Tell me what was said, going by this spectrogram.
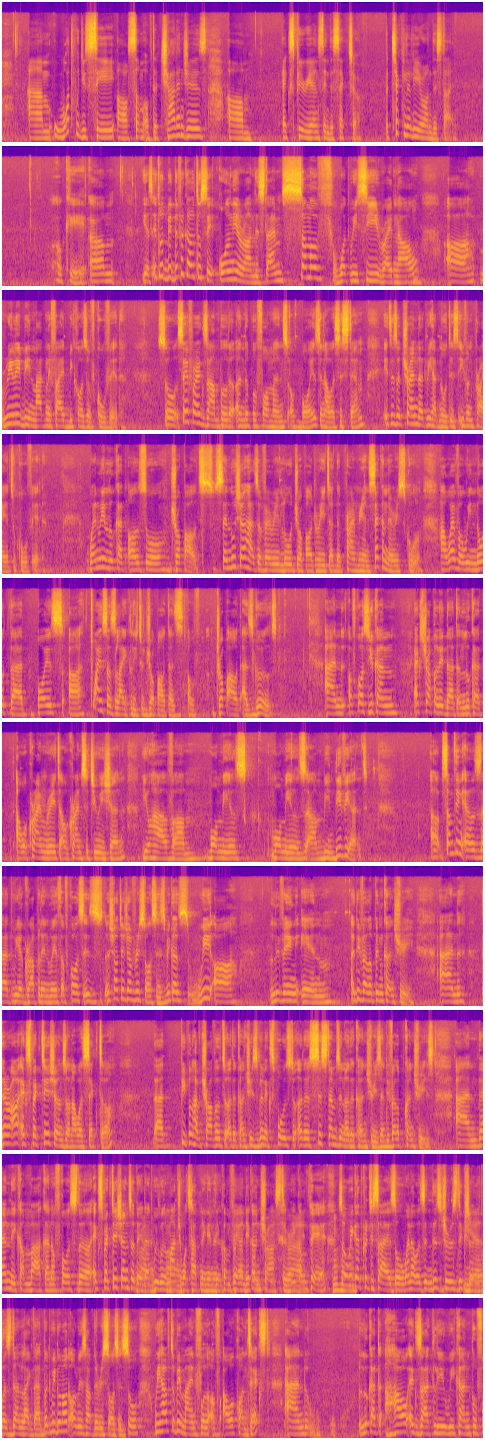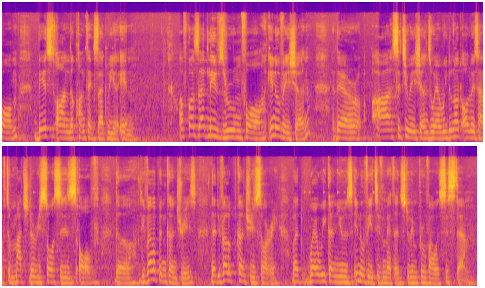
Um, what would you say are some of the challenges um, experienced in the sector, particularly around this time? Okay. Yes, it would be difficult to say only around this time. Some of what we see right now mm -hmm are really being magnified because of COVID. So say, for example, the underperformance of boys in our system, it is a trend that we had noticed even prior to COVID. When we look at also dropouts, St. Lucia has a very low dropout rate at the primary and secondary school. However, we note that boys are twice as likely to drop out as, of, drop out as girls. And of course, you can extrapolate that and look at our crime rate, our crime situation, you have um, more males, more males um, being deviant. Uh, something else that we are grappling with, of course, is a shortage of resources because we are living in a developing country and there are expectations on our sector that people have traveled to other countries, been exposed to other systems in other countries and developed countries. And then they come back. And of course, the expectations are there right, that we will right. match what's happening in they a compare and they country. contrast. Right. They compare. Mm -hmm. So we get criticized, or when I was in this jurisdiction, yes. it was done like that. But we do not always have the resources. So we have to be mindful of our context and look at how exactly we can perform based on the context that we are in. Of course, that leaves room for innovation. There are situations where we do not always have to match the resources of the developing countries, the developed countries, sorry, but where we can use innovative methods to improve our system.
